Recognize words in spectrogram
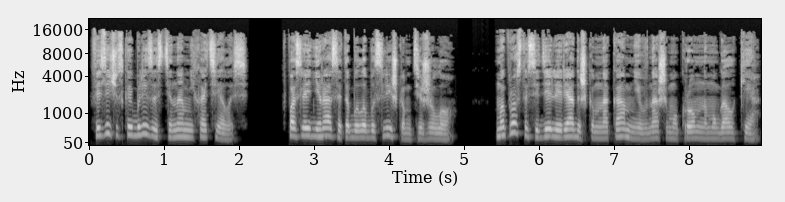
Физической близости нам не хотелось. В последний раз это было бы слишком тяжело. Мы просто сидели рядышком на камне в нашем укромном уголке.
